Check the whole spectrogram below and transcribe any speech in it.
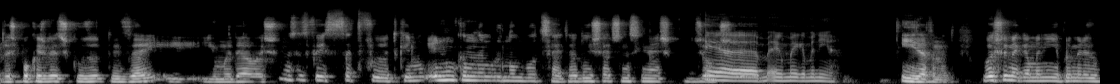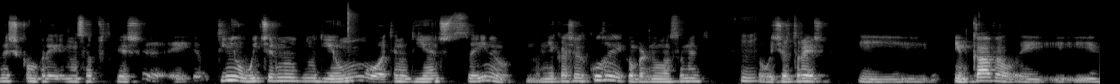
das poucas vezes que os utilizei, e, e uma delas, não sei se foi esse site, foi outro, que eu, eu, nunca me lembro o nome do outro site, há dois sites nacionais de jogos. É, é o Mega Mania. Exatamente. Eu acho que foi Mega Mania a primeira vez que comprei num site português. Eu eh, tinha o Witcher no, no dia 1 ou até no dia antes de sair no, na minha caixa de correio, comprei no lançamento. Hum. O Witcher 3 e impecável e, e,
